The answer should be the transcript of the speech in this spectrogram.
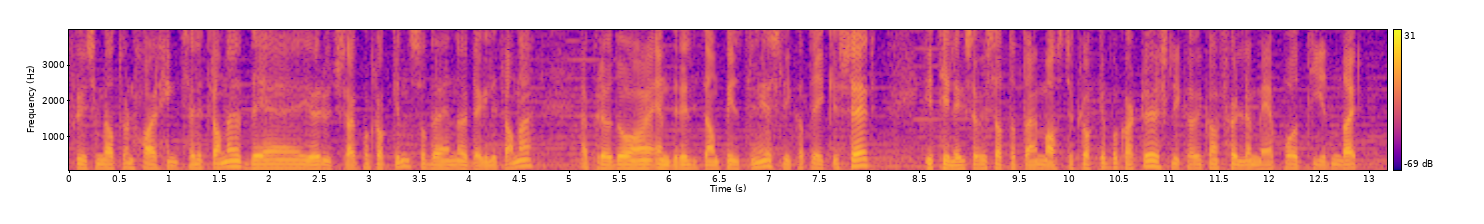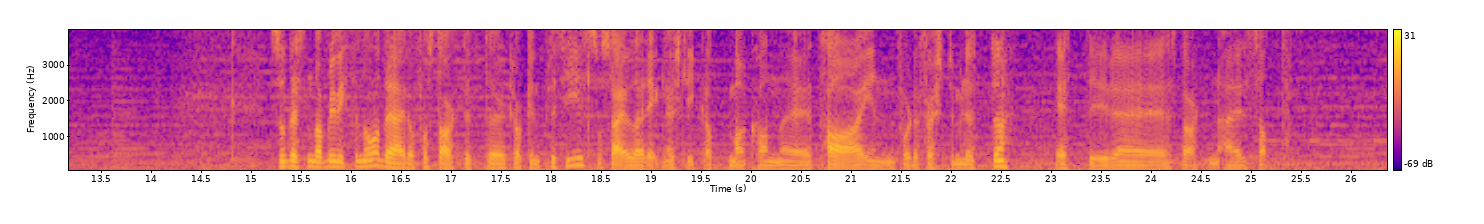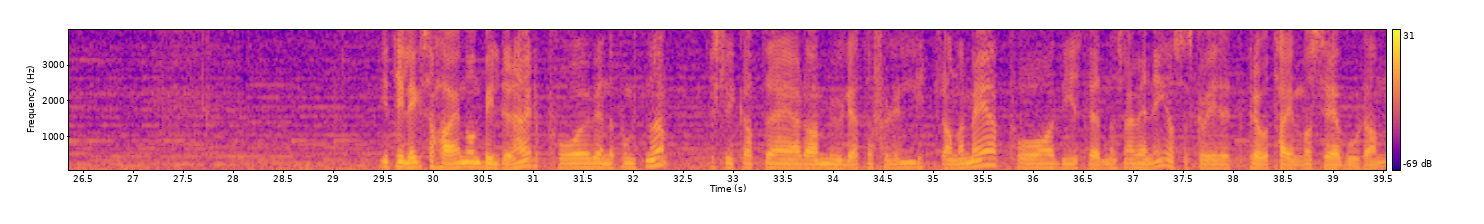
flysimulatoren har hengt seg litt. Det gjør utslag på klokken, så den ødelegger litt. Jeg har prøvd å endre litt på innstillinger, slik at det ikke skjer. I tillegg så har vi satt opp en masterklokke på kartet, slik at vi kan følge med på tiden der. Så det som da blir viktig nå, det er å få startet uh, klokken presis, og så er jo da reglene slik at man kan uh, ta innenfor det første minuttet etter uh, starten er satt. I tillegg så har jeg noen bilder her på vendepunktene, slik at det er da mulighet til å følge litt med på de stedene som er vending, og så skal vi prøve å time og se hvordan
